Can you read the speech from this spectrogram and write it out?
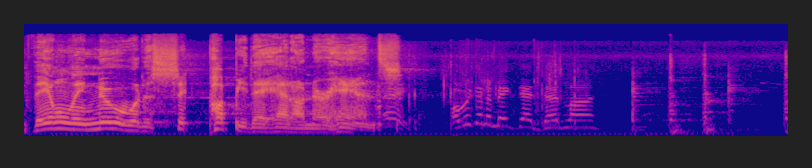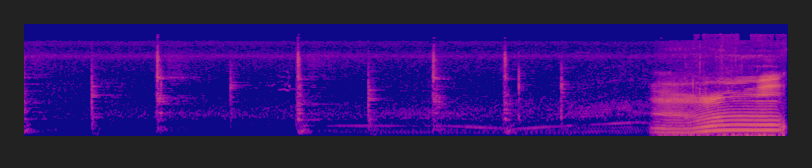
If they only knew what a sick puppy they had on their hands. Alright.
